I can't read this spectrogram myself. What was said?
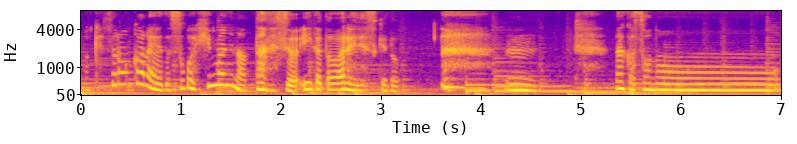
まあ、結論から言うとすごい暇になったんですよ。言い方悪いですけど。うん。なんかその、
